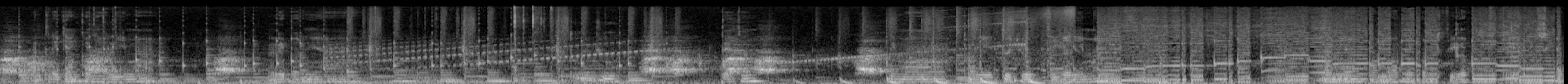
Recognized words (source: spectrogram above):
nanti lagi angkanya 5 lebarnya 7 kita hitung 5 kali 7 35 panjang tambah lebar 33 siap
